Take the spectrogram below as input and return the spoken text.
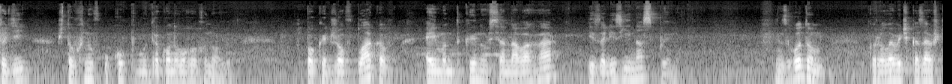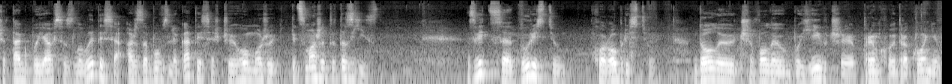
тоді штовхнув у купу драконового гною. Поки Джоф плакав, Еймонд кинувся на вагар і заліз їй на спину. Згодом королевич казав, що так боявся зловитися, аж забув злякатися, що його можуть підсмажити та з'їсти. Звідси дурістю, хоробрістю, долею чи волею богів, чи примхою драконів.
